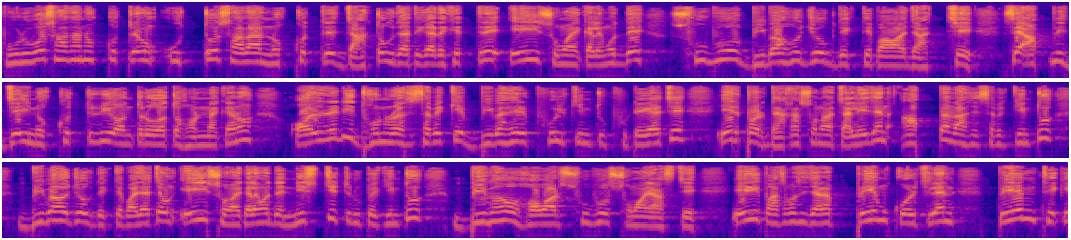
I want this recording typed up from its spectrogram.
পূর্ব সাদা নক্ষত্র এবং উত্তর সাদা নক্ষত্রের জাতক জাতিকাদের ক্ষেত্রে এই সময়কালের মধ্যে শুভ বিবাহ যোগ দেখতে পাওয়া যাচ্ছে। সে আপনি যেই নক্ষত্রেরই অন্তর্গত হন না কেন অলরেডি ধনু রাশি সাপেক্ষে বিবাহের ফুল কিন্তু ফুটে গেছে। এরপর দেখাশোনা চালিয়ে যান, আপনার রাশি সাপেক্ষে কিন্তু বিবাহ যোগ দেখতে পাওয়া যাচ্ছে এবং এই সময়কালের মধ্যে নিশ্চিত রূপে কিন্তু বিবাহ হওয়ার শুভ সময় আসছে। এরই পাশাপাশি যারা প্রেম করেছিলেন, প্রেম থেকে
